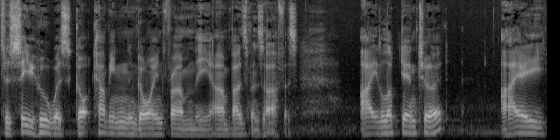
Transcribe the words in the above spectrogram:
to see who was go- coming and going from the ombudsman's office. I looked into it. I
